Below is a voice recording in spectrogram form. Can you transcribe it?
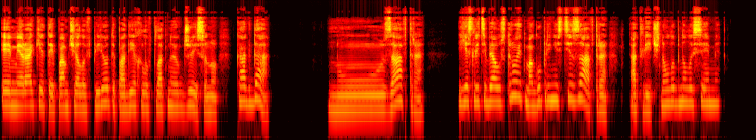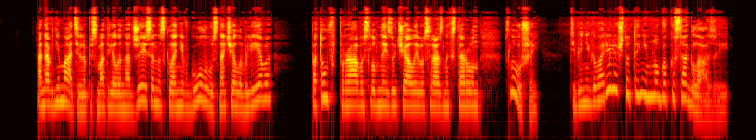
Эмми ракетой помчала вперед и подъехала вплотную к Джейсону. «Когда?» «Ну, завтра. Если тебя устроит, могу принести завтра», «Отлично», — улыбнулась Эмми. Она внимательно посмотрела на Джейсона, склонив голову сначала влево, потом вправо, словно изучала его с разных сторон. «Слушай, тебе не говорили, что ты немного косоглазый?»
